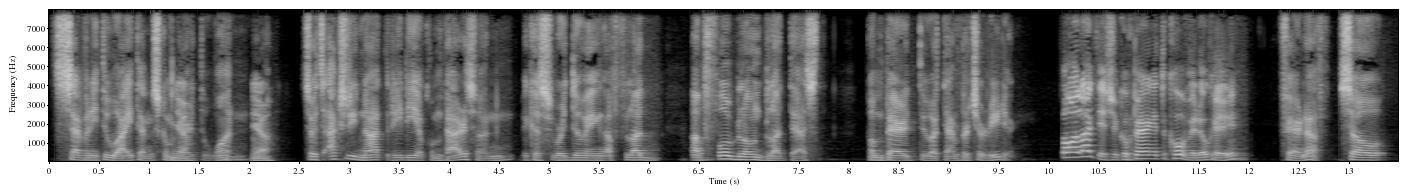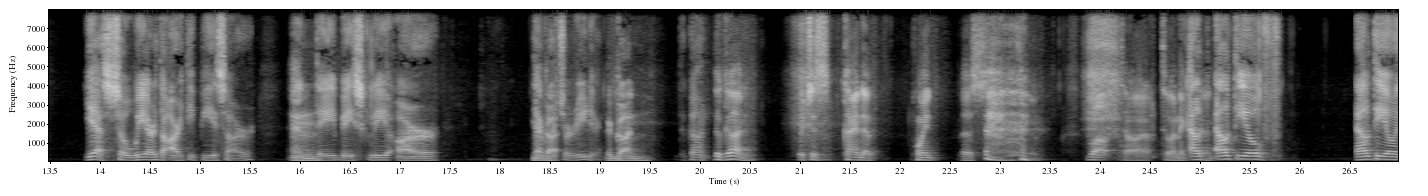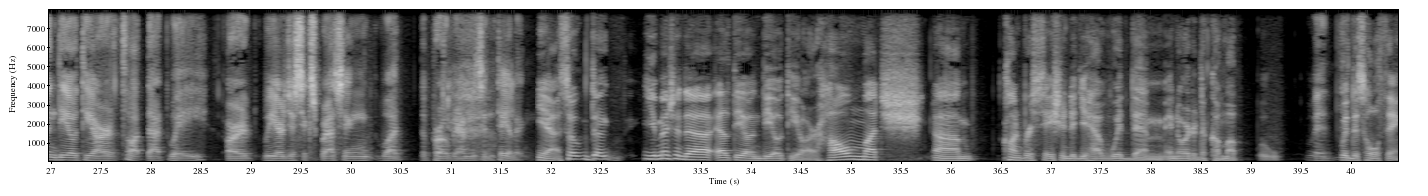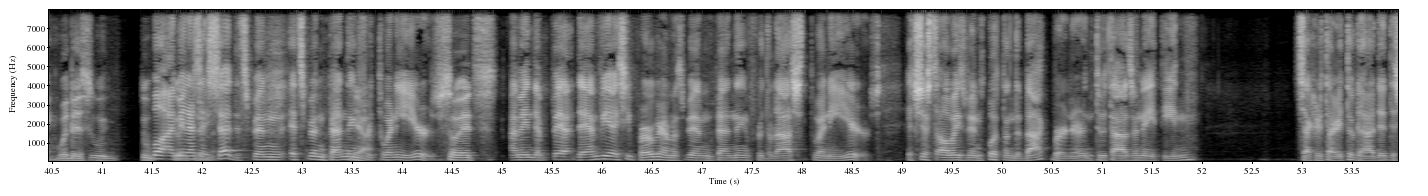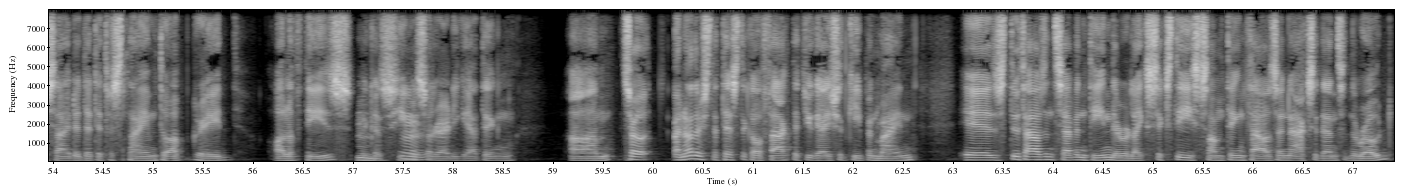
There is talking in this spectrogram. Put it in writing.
72 items compared Yeah. to one. Yeah. So it's actually not really a comparison because we're doing a flood, a full blown blood test compared to a temperature reading. Oh, I like this. You're comparing it to COVID. Okay. Fair enough. So yes, so we are the RT-PCR, and they basically are temperature reading The gun. the gun. The gun, which is kind of pointless. well, to, to an L- extent. LTO, f- LTO and DOTR thought that way, or we are just expressing what the program is entailing. Yeah. So the, you mentioned the LTO and DOTR. How much um, conversation did you have with them in order to come up With with this whole thing? With this? With, to- well, I mean, as I said, it's been it's been pending Yeah. for twenty years. So it's I mean, the the MVIC program has been pending for the last 20 years. It's just always been put on the back burner. In 2018, Secretary Tugade decided that it was time to upgrade all of these because he was already getting. Um, so another statistical fact that you guys should keep in mind is 2017 there were like 60 something thousand accidents on the road.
